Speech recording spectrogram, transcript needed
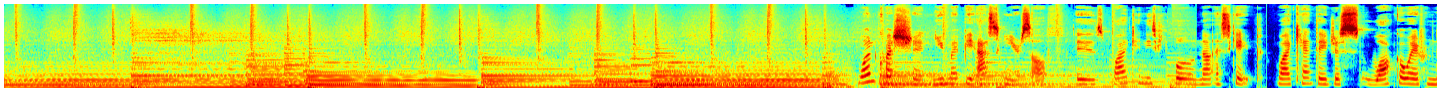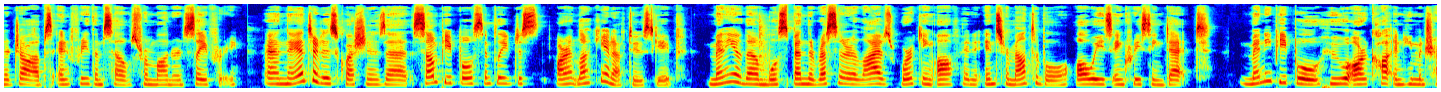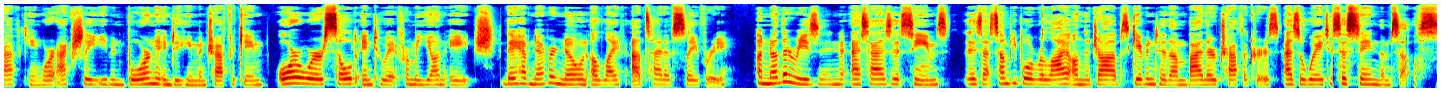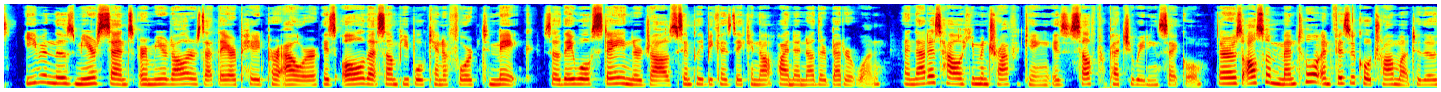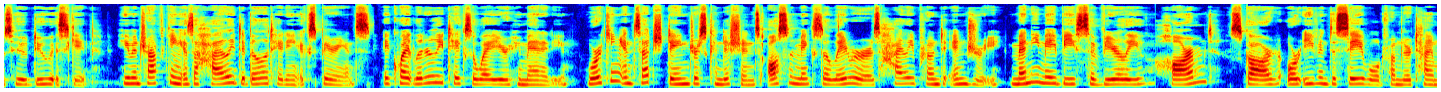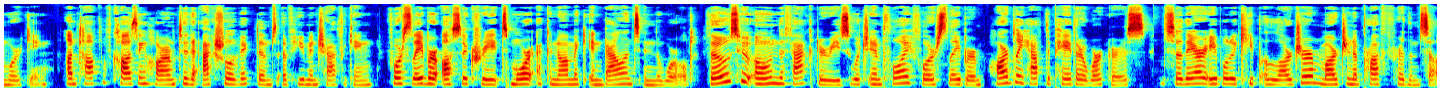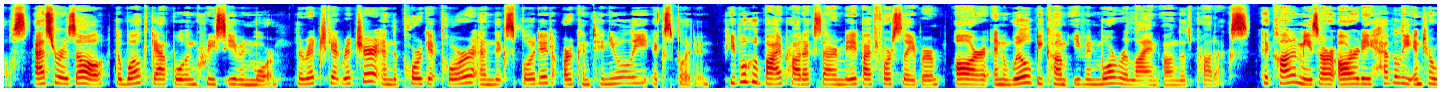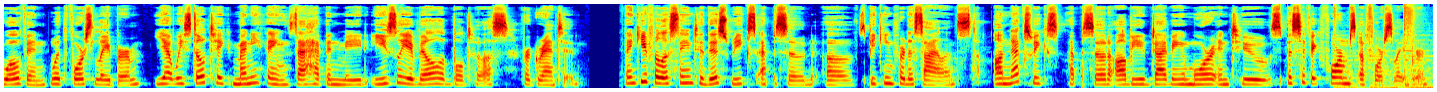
One question you might be asking yourself is why can these people not escape? Why can't they just walk away from their jobs and free themselves from modern slavery? And the answer to this question is that some people simply just aren't lucky enough to escape. Many of them will spend the rest of their lives working off an insurmountable, always increasing debt. Many people who are caught in human trafficking were actually even born into human trafficking or were sold into it from a young age. They have never known a life outside of slavery. Another reason, as sad as it seems, is that some people rely on the jobs given to them by their traffickers as a way to sustain themselves. Even those mere cents or mere dollars that they are paid per hour is all that some people can afford to make, so they will stay in their jobs simply because they cannot find another better one. And that is how human trafficking is a self perpetuating cycle. There is also mental and physical trauma to those who do escape. Human trafficking is a highly debilitating experience. It quite literally takes away your humanity. Working in such dangerous conditions also makes the laborers highly prone to injury. Many may be severely harmed, scarred, or even disabled from their time working. On top of causing harm to the actual victims of human trafficking, forced labor also creates more economic imbalance in the world. Those who own the factories which employ forced labor hardly have to pay their workers, so they are able to keep a larger margin of profit for themselves. As a result, the wealth gap will increase even more. The rich get richer and the poor get poorer, and the exploited are continually exploited. People who buy products that are made by forced labor are and will become even more reliant on those products. Economies are already heavily interwoven with forced labor, yet we still take many things that have been made easily available to us for granted. Thank you for listening to this week's episode of Speaking for the Silenced. On next week's episode, I'll be diving more into specific forms of forced labor.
